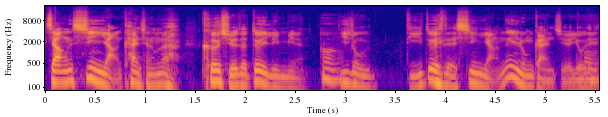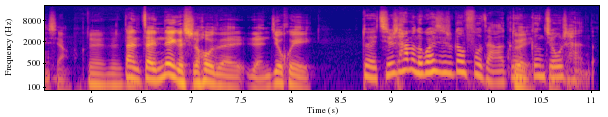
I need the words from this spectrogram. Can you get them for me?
将信仰看成了 科学的对立面，嗯一种敌对的信仰，那种感觉有点嗯像。对对，但在那个时候的人就会对，其实他们的关系是更复杂、更更纠缠的。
